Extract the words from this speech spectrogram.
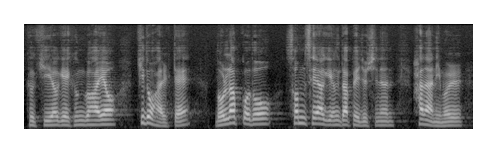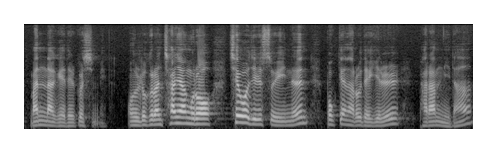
그 기억에 근거하여 기도할 때 놀랍고도 섬세하게 응답해 주시는 하나님을 만나게 될 것입니다. 오늘도 그런 찬양으로 채워질 수 있는 복된 하루 되기를 바랍니다.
